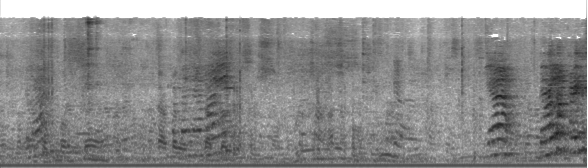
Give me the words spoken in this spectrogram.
double pertanyaan double lain reverse simulasi kemungkinan ya dalam kayak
